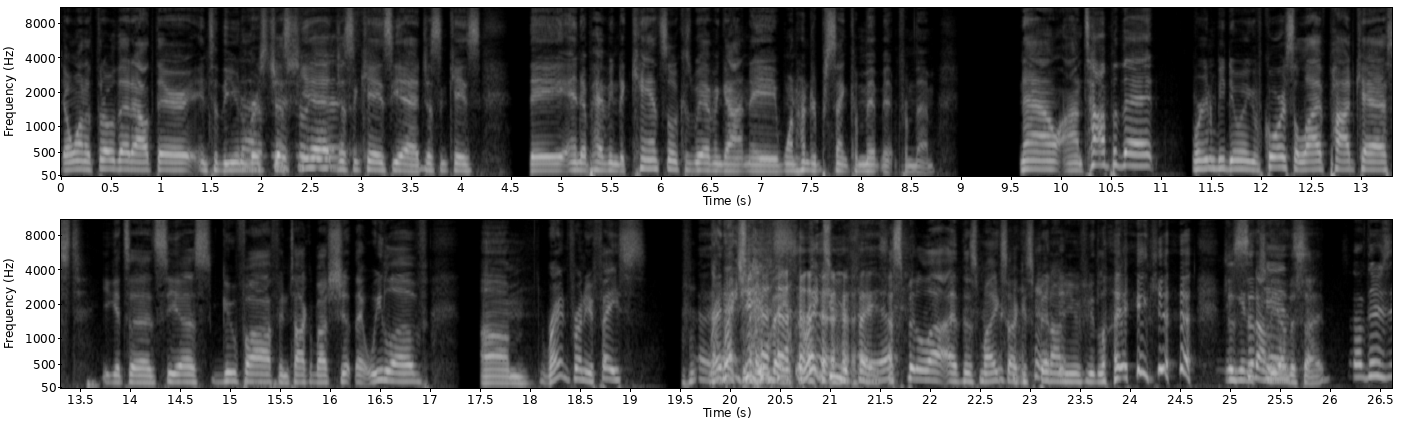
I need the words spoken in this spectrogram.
Don't want to throw that out there into the universe just yet, yet. just in case. Yeah, just in case they end up having to cancel because we haven't gotten a 100% commitment from them. Now, on top of that, we're going to be doing, of course, a live podcast. You get to see us goof off and talk about shit that we love um, right in front of your face. Right, Right to your face. Right to your face. I spit a lot at this mic, so I can spit on you if you'd like. Just get sit on the other side. So if there's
